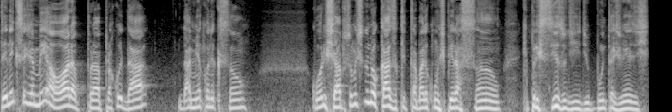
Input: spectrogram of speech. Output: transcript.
ter nem que seja meia hora para cuidar da minha conexão com o orixá, principalmente no meu caso, que trabalho com inspiração, que preciso de, de muitas vezes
